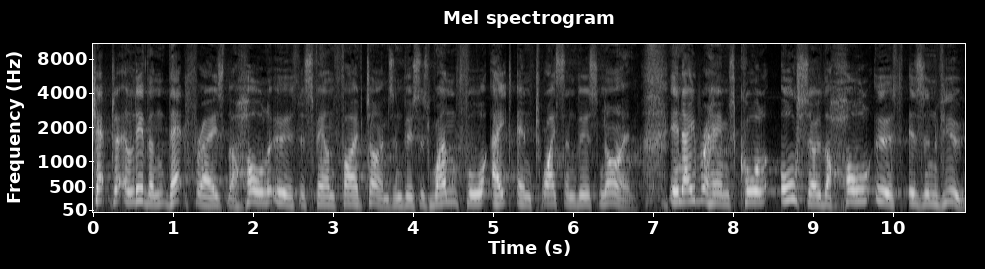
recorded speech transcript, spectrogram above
chapter 11, that phrase, the whole earth, is found five times in verses 1, 4, 8, and twice in verse 9. In Abraham's call, also the whole earth is in view.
